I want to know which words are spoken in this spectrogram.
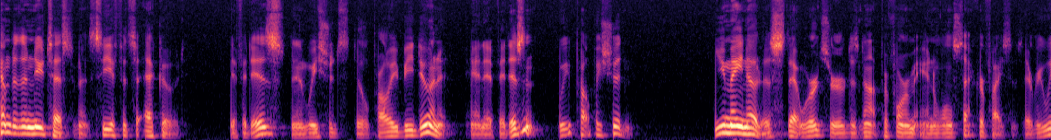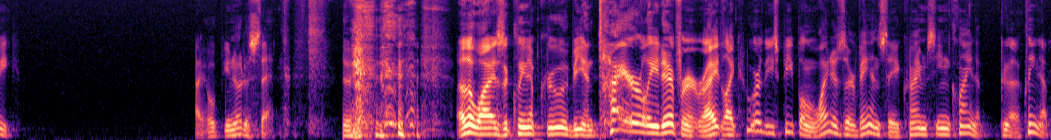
Come to the New Testament, see if it's echoed. If it is, then we should still probably be doing it. And if it isn't, we probably shouldn't. You may notice that Word Serve does not perform animal sacrifices every week. I hope you notice that. Otherwise, the cleanup crew would be entirely different, right? Like, who are these people and why does their van say crime scene cleanup? Uh, cleanup?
